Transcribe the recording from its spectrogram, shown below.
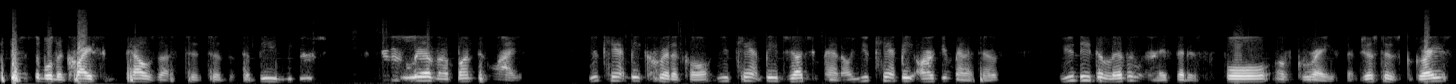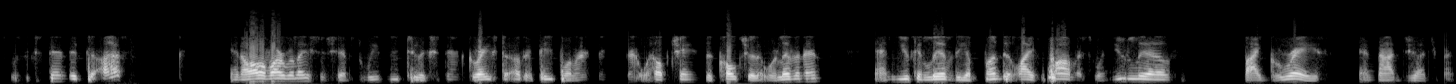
the principle that Christ tells us to to, to be live an abundant life you can't be critical. You can't be judgmental. You can't be argumentative. You need to live a life that is full of grace. And just as grace was extended to us in all of our relationships, we need to extend grace to other people. And I think that will help change the culture that we're living in. And you can live the abundant life promised when you live by grace and not judgment.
